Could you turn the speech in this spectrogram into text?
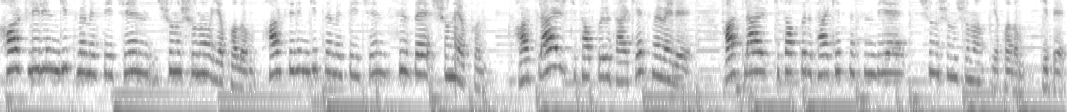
Harflerin gitmemesi için şunu şunu yapalım. Harflerin gitmemesi için siz de şunu yapın. Harfler kitapları terk etmemeli. Harfler kitapları terk etmesin diye şunu şunu şunu yapalım gibi.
